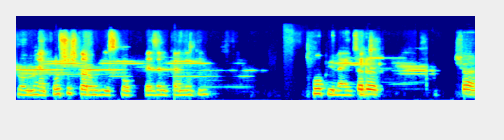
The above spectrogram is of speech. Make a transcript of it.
तो मैं कोशिश करूँगी इसको प्रेजेंट करने की। होप यू लाइक ज़रूर। श्योर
